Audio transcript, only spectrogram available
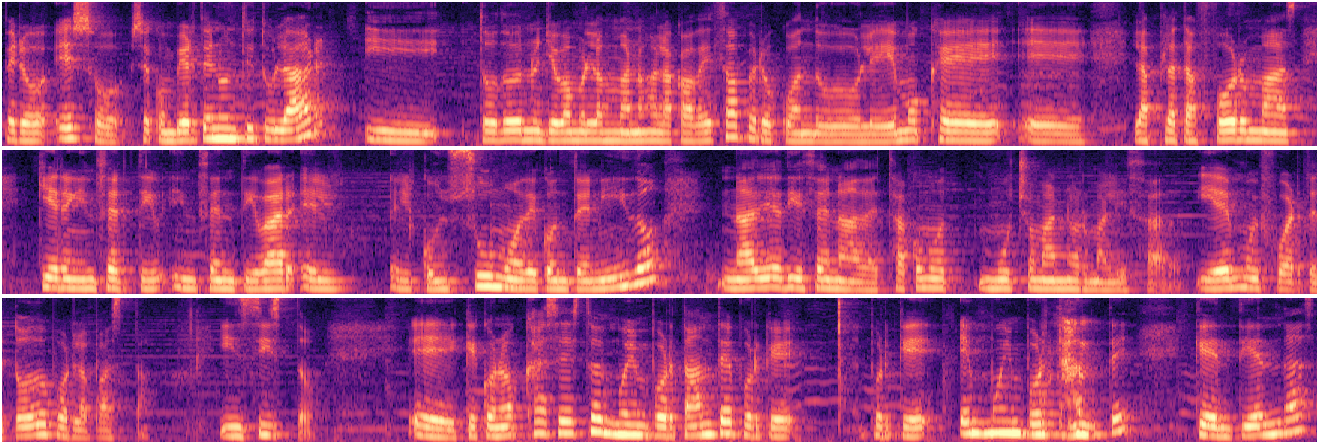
Pero eso se convierte en un titular y todos nos llevamos las manos a la cabeza, pero cuando leemos que eh, las plataformas quieren incenti- incentivar el, el consumo de contenido, nadie dice nada, está como mucho más normalizado. Y es muy fuerte, todo por la pasta. Insisto, eh, que conozcas esto es muy importante porque, porque es muy importante que entiendas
